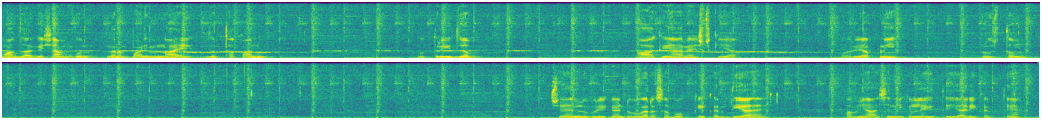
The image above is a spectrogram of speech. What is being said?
वहाँ जाके शाम को गर्म पानी में नहाए, जब थकान उतरी, जब आके यहाँ रेस्ट किया और ये अपनी रुस्तम चैन लुब्रिकेंट वगैरह सब ओके कर दिया है। अब यहाँ से निकलने की तैयारी करते हैं।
